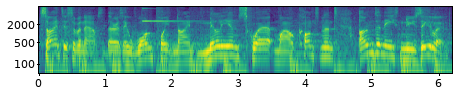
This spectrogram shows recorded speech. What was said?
Scientists have announced that there is a 1.9 million square mile continent underneath New Zealand.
